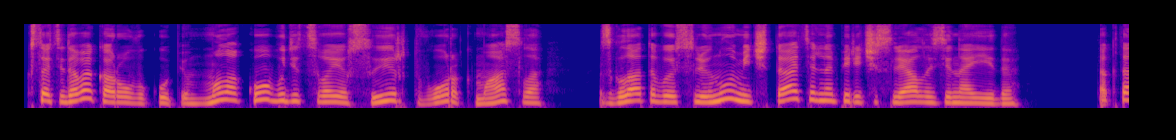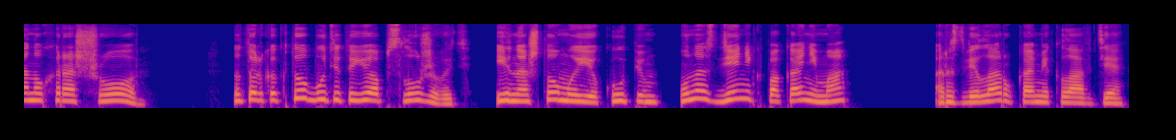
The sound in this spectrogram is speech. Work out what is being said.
Кстати, давай корову купим. Молоко будет свое, сыр, творог, масло. Сглатывая слюну, мечтательно перечисляла Зинаида. Так-то оно хорошо. Но только кто будет ее обслуживать? И на что мы ее купим? У нас денег пока нема. Развела руками Клавдия.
